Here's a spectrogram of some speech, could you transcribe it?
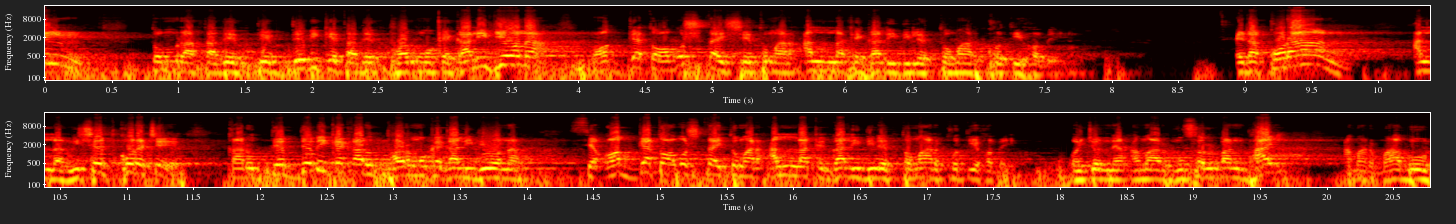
ইলম। তোমরা তাদের দেবদেবীকে, তাদের ধর্মকে গালি দিও না। অজ্ঞাত অবস্থায় সে তোমার আল্লাহকে গালি দিলে তোমার ক্ষতি হবে। এটা কোরআন। আল্লাহ নিষেধ করেছে, কারও দেবদেবীকে, কারও ধর্মকে গালি দিও না। সে অজ্ঞাত অবস্থায় তোমার আল্লাহকে গালি দিলে তোমার ক্ষতি হবে। ওই জন্য আমার মুসলমান ভাই, আমার মা বোন,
